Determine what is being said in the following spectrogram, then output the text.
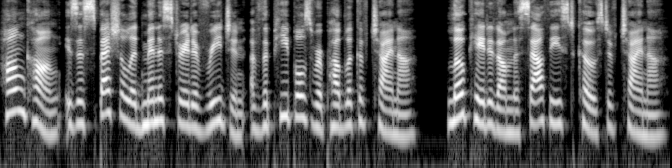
Hong Kong is a special administrative region of the People's Republic of China, located on the southeast coast of China.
